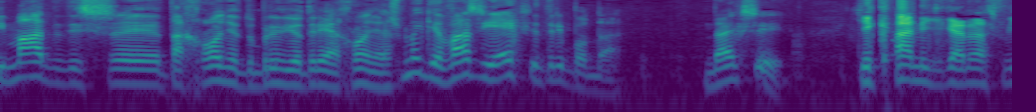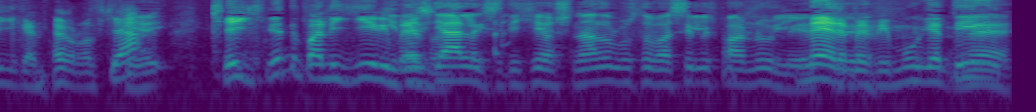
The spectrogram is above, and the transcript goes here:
θυμάται τις, ε, τα χρόνια του πριν 2-3 χρόνια, ας πούμε, και βάζει 6 τρίποντα. Εντάξει. Και κάνει και κανένας φύγει καμιά γροθιά Και- και, γίνεται πανηγύρι Και δεν μέσα. διάλεξε τυχαίο συνάδελφος τον Βασίλη Πανούλη. Ναι, έτσι. ρε παιδί μου, γιατί Ναι.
